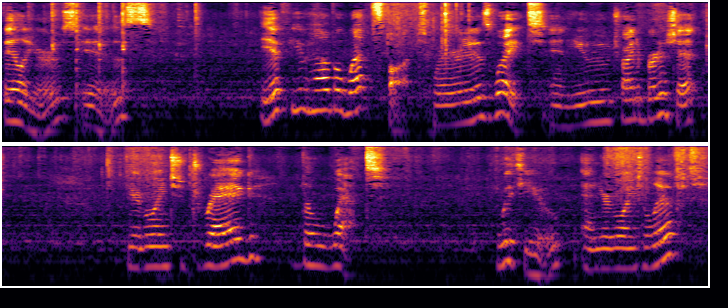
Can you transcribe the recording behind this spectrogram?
failures, is if you have a wet spot where it is white and you try to burnish it, you're going to drag the wet with you and you're going to lift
